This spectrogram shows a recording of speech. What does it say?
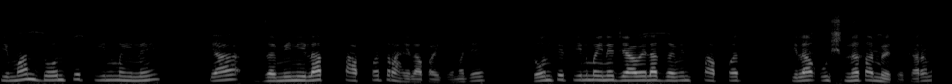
किमान दोन ते तीन महिने त्या जमिनीला तापत राहायला पाहिजे. म्हणजे दोन ते तीन महिने ज्या वेळेला जमीन तापत तिला उष्णता मिळते. कारण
